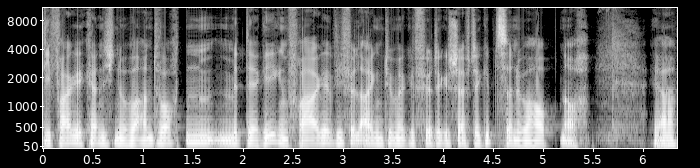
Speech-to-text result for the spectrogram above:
Die Frage kann ich nur beantworten mit der Gegenfrage, wie viele eigentümergeführte Geschäfte gibt es denn überhaupt noch? Ja,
